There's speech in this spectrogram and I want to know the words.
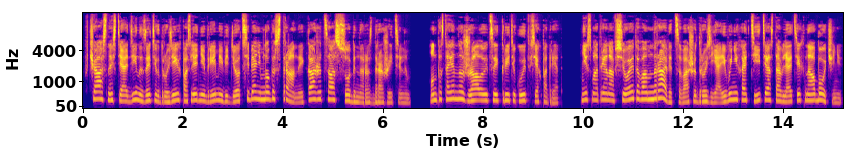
В частности, один из этих друзей в последнее время ведет себя немного странно и кажется особенно раздражительным. Он постоянно жалуется и критикует всех подряд. Несмотря на все это, вам нравятся ваши друзья, и вы не хотите оставлять их на обочине.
